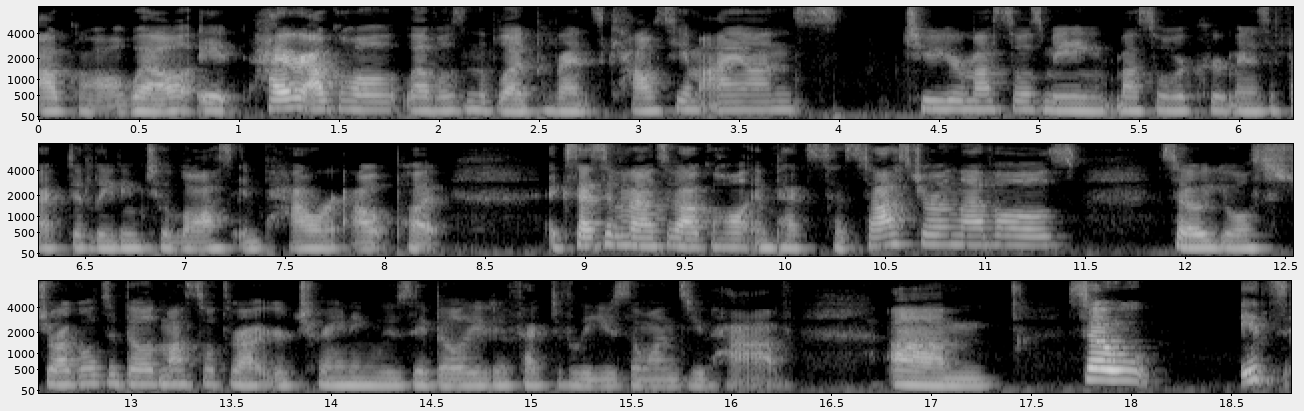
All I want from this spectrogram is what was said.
alcohol? Well, it higher alcohol levels in the blood prevents calcium ions to your muscles, meaning muscle recruitment is affected, leading to loss in power output. Excessive amounts of alcohol impacts testosterone levels. So you'll struggle to build muscle throughout your training, lose the ability to effectively use the ones you have. Um, so it's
